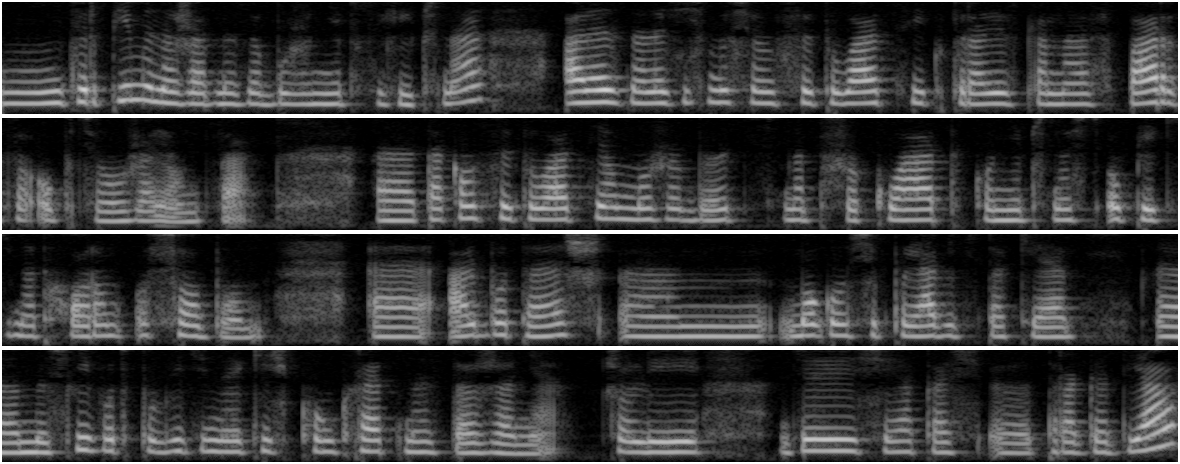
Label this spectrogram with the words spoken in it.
nie cierpimy na żadne zaburzenie psychiczne, ale znaleźliśmy się w sytuacji, która jest dla nas bardzo obciążająca. E, taką sytuacją może być na przykład konieczność opieki nad chorą osobą, e, albo też um, mogą się pojawić takie myśli w odpowiedzi na jakieś konkretne zdarzenie, czyli dzieje się jakaś e, tragedia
